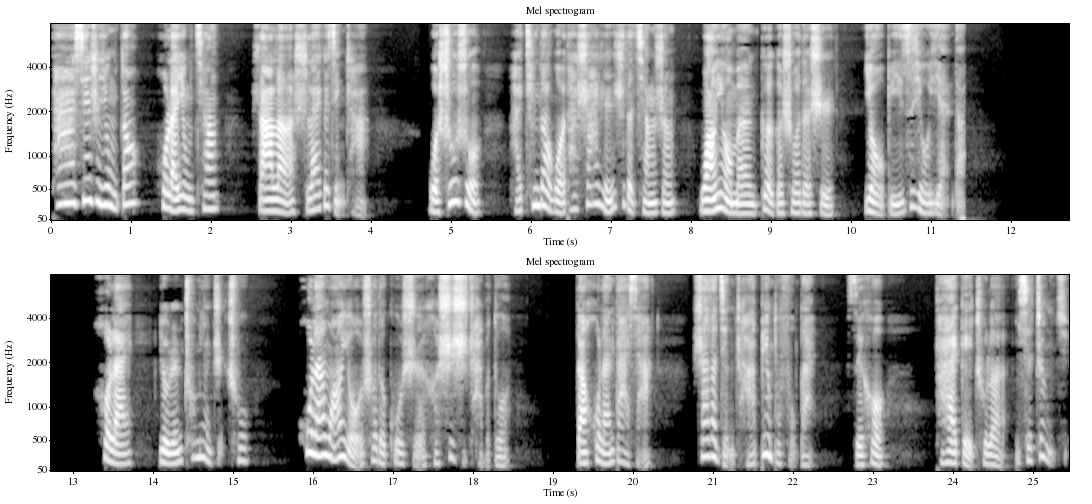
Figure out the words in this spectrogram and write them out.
他先是用刀，后来用枪杀了十来个警察。我叔叔还听到过他杀人时的枪声。”网友们个个说的是有鼻子有眼的。后来有人出面指出，呼兰网友说的故事和事实差不多。但呼兰大侠杀的警察并不腐败。随后，他还给出了一些证据。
